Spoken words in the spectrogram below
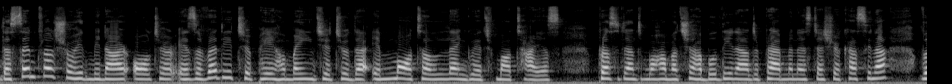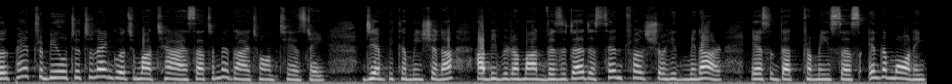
The central Shohid Minar altar is ready to pay homage to the immortal language martyrs. President Mohammad Shahabuddin and Prime Minister Sheikh Hasina will pay tribute to language martyrs at midnight on Tuesday. DMP Commissioner Habib Rahman visited the central Shohid Minar as that promises in the morning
